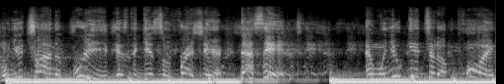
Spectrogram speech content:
when you're trying to breathe is to get some fresh air. That's it. And when you get to the point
